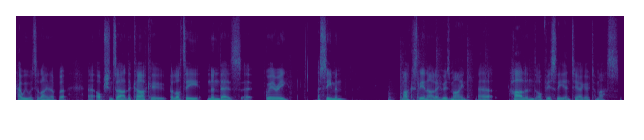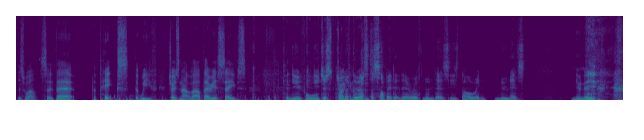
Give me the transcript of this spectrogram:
how we were to line up. But uh, options are Lukaku, Belotti, Nunez, uh, Gouiri, Seaman, Marcus Leonardo, who is mine, uh, Haaland, obviously, and Tiago Tomás as well. So they're the picks that we've chosen out of our various saves. Can you can you just kind of do a, a sub edit there of Nunez is Darwin Nunez, Nunez.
